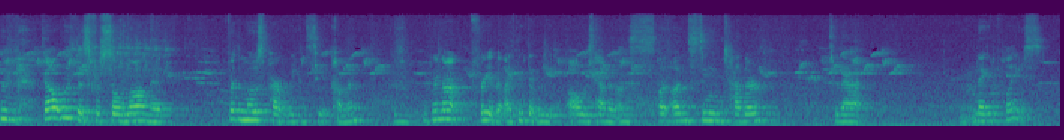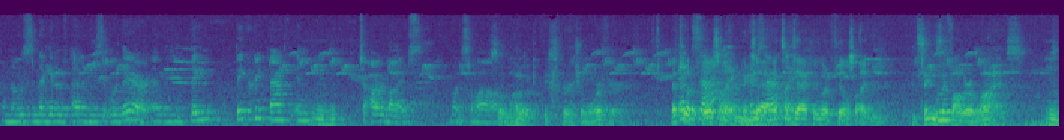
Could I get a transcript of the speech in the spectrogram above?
we've dealt with this for so long that for the most part, we can see it coming because We're not free of it. I think that we always have an uns- an unseen tether to that negative place and those negative entities that were there. And they, they creep back into mhm. our lives once in a while. So a lot of it could be spiritual warfare. that's what it feels like. Exactly, Exactly. That's exactly. exactly what it feels like. And Satan's the father of lies. So Mhm.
